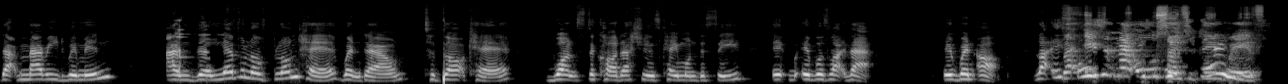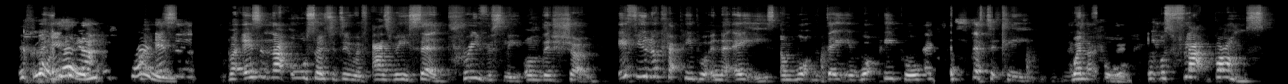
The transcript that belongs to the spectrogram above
that married women, and the level of blonde hair went down to dark hair once the Kardashians came on the scene. It it was like that. It went up. Like it's But isn't that also to do with It's not isn't them. that- But isn't but isn't that also to do with, as we said previously on this show, if you look at people in the 80s and what the dating, what people aesthetically went for, it was flat bums,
